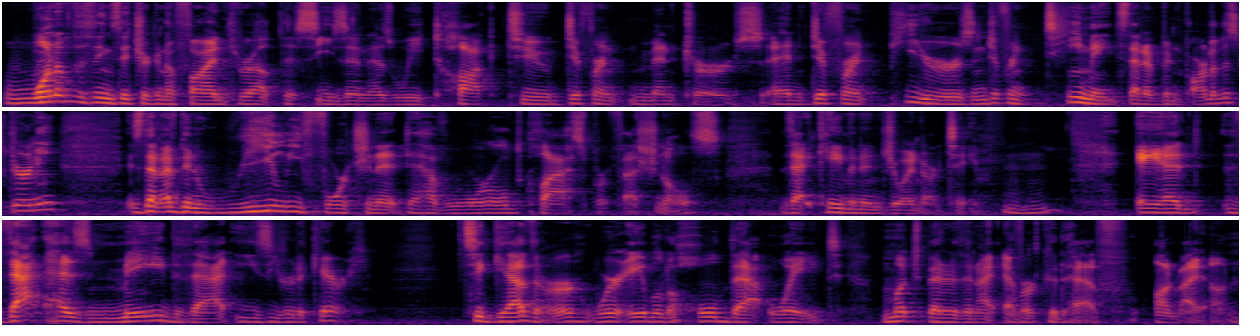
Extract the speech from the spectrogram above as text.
one of the things that you're going to find throughout this season as we talk to different mentors and different peers and different teammates that have been part of this journey is that I've been really fortunate to have world class professionals that came in and joined our team. Mm-hmm. And that has made that easier to carry together we're able to hold that weight much better than I ever could have on my own.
